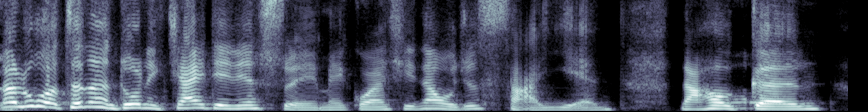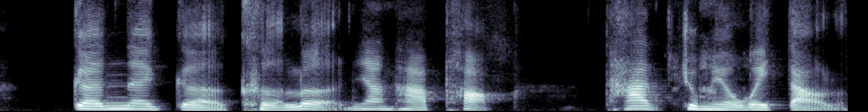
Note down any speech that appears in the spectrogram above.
那如果真的很多，你加一点点水也没关系。那我就撒盐，然后跟、哦、跟那个可乐，你让它泡，它就没有味道了。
